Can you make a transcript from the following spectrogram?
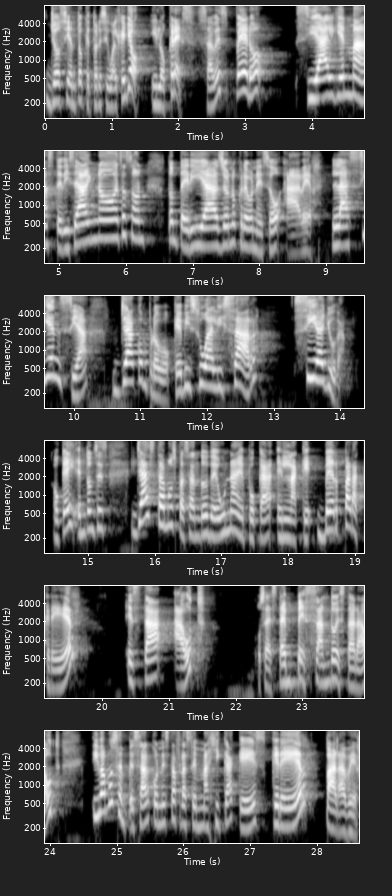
yo siento que tú eres igual que yo y lo crees, ¿sabes? Pero si alguien más te dice, ay, no, esas son tonterías, yo no creo en eso, a ver, la ciencia ya comprobó que visualizar sí ayuda. ¿Ok? Entonces, ya estamos pasando de una época en la que ver para creer está out, o sea, está empezando a estar out. Y vamos a empezar con esta frase mágica que es creer para ver.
